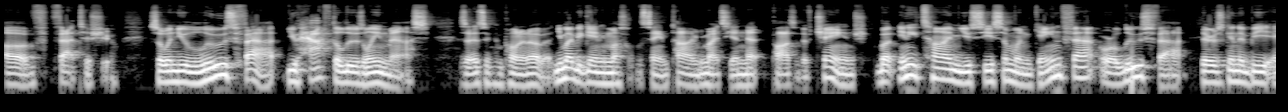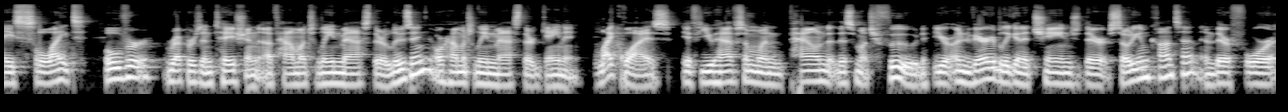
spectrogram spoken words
of fat tissue. So when you lose fat, you have to lose lean mass as a component of it. You might be gaining muscle at the same time. You might see a net positive change. But anytime you see someone gain fat or lose fat, there's going to be a slight over representation of how much lean mass they're losing or how much lean mass they're gaining. Likewise, if you have someone pound this much food, you're invariably going to change their sodium content and therefore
